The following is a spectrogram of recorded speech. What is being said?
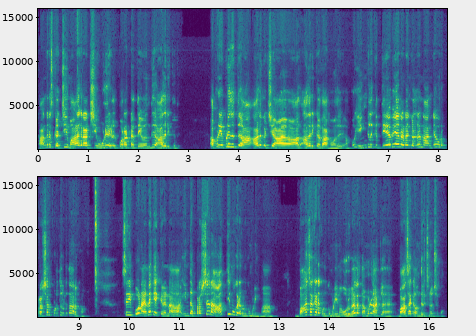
காங்கிரஸ் கட்சி மாநகராட்சி ஊழியர்கள் போராட்டத்தை வந்து ஆதரித்தது. அப்புறம் எப்படி இது ஆளுங்கட்சி ஆ- ஆதரிக்கிறதாகும் அது? அப்போ எங்களுக்கு தேவையான இடங்கள்ல நாங்க ஒரு ப்ரெஷர் கொடுத்துக்கிட்டு தான் இருக்கோம். சரி இப்போ நான் என்ன கேட்கிறேன்னா இந்த ப்ரெஷரை அதிமுக கொடுக்க முடியுமா? பாஜக கொடுக்க முடியுமா? ஒருவேளை தமிழ்நாட்டுல பாஜக வந்துருச்சுன்னு வச்சுப்போம்.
